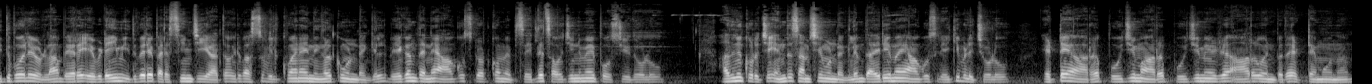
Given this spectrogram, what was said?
ഇതുപോലെയുള്ള വേറെ എവിടെയും ഇതുവരെ പരസ്യം ചെയ്യാത്ത ഒരു വസ്തു വിൽക്കുവാനായി നിങ്ങൾക്കും ഉണ്ടെങ്കിൽ വേഗം തന്നെ ആഗൂസ് ഡോട്ട് കോം വെബ്സൈറ്റിൽ സൗജന്യമായി പോസ്റ്റ് ചെയ്തോളൂ. അതിനെക്കുറിച്ച് എന്ത് സംശയമുണ്ടെങ്കിലും ധൈര്യമായി ആഗൂസിലേക്ക് വിളിച്ചോളൂ. എട്ട് ആറ് പൂജ്യം ആറ് പൂജ്യം ഏഴ് ആറ് ഒൻപത് എട്ട് മൂന്ന്.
